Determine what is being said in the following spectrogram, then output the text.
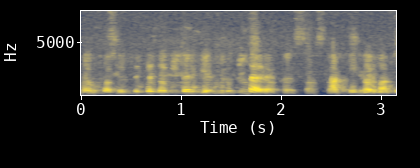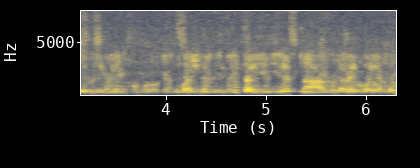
tę statystykę do 44 aktów normatywnych, więc właśnie tutaj jest jedna zaległa jakaś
